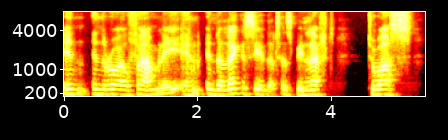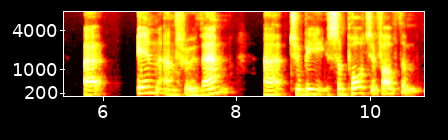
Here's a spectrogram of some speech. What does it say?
in, in the royal family, in, in the legacy that has been left to us uh, in and through them, uh, to be supportive of them,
